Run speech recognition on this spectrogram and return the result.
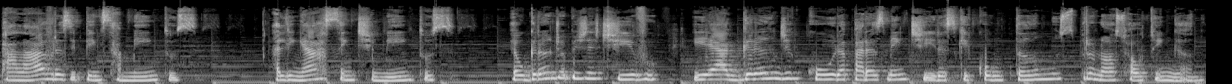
palavras e pensamentos, alinhar sentimentos é o grande objetivo e é a grande cura para as mentiras que contamos para o nosso auto-engano.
